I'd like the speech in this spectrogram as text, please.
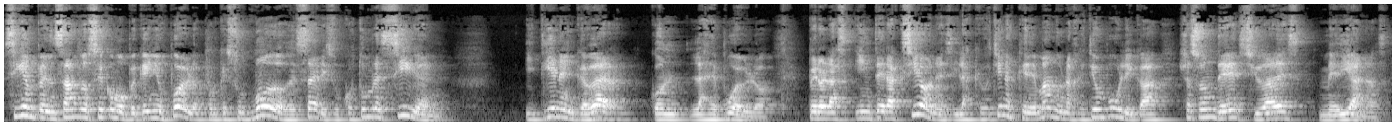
siguen pensándose como pequeños pueblos porque sus modos de ser y sus costumbres siguen y tienen que ver con las de pueblo. Pero las interacciones y las cuestiones que demanda una gestión pública ya son de ciudades medianas.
